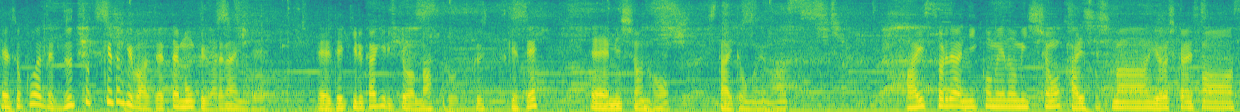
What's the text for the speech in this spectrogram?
えーそこは、ね、ずっとつけとけば絶対文句言われないんで、えーできる限り今日はマスクをつくつけて、えミッションの方したいと思います。はい、それでは2個目のミッションを開始します。よろしくお願いします。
